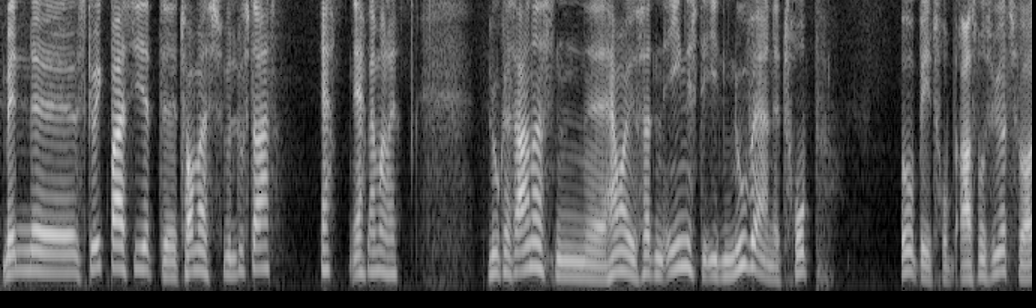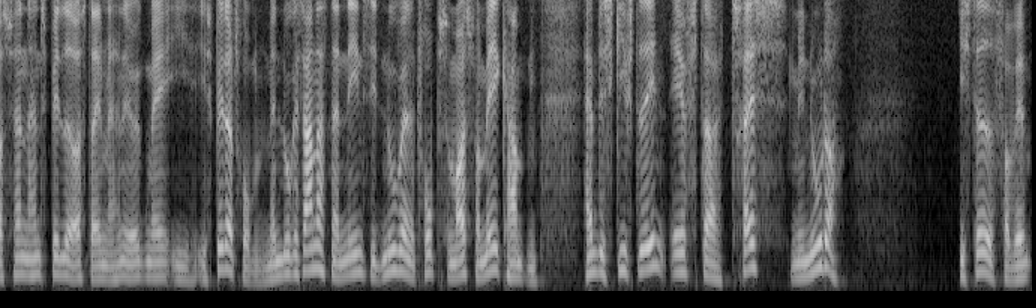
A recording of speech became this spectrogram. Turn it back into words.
men øh, skal vi ikke bare sige, at uh, Thomas, vil du starte? Ja, ja. lad mig det. Lukas Andersen, han var jo så den eneste i den nuværende trup, OB-trup. Rasmus Wirtz var også, han, han spillede også derinde, men han er jo ikke med i, i spillertruppen. Men Lukas Andersen er den eneste i den nuværende trup, som også var med i kampen. Han blev skiftet ind efter 60 minutter, i stedet for hvem?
